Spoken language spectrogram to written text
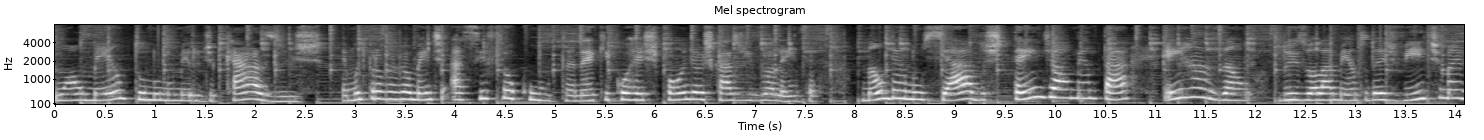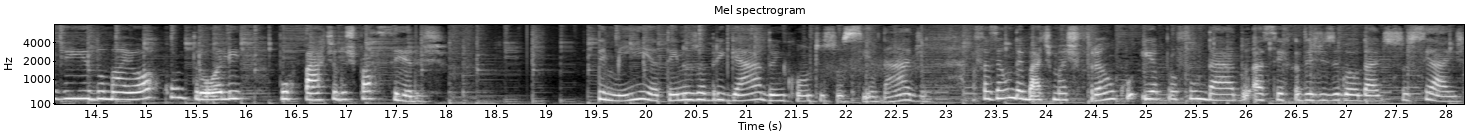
um aumento no número de casos, é muito provavelmente a cifra oculta, né, que corresponde aos casos de violência não denunciados, tende a aumentar em razão do isolamento das vítimas e do maior controle por parte dos parceiros pandemia tem nos obrigado, enquanto sociedade, a fazer um debate mais franco e aprofundado acerca das desigualdades sociais,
